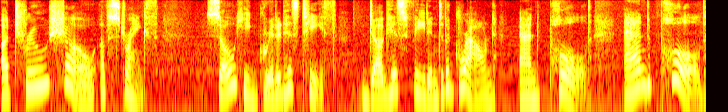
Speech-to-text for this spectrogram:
a true show of strength. So he gritted his teeth, dug his feet into the ground, and pulled, and pulled,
